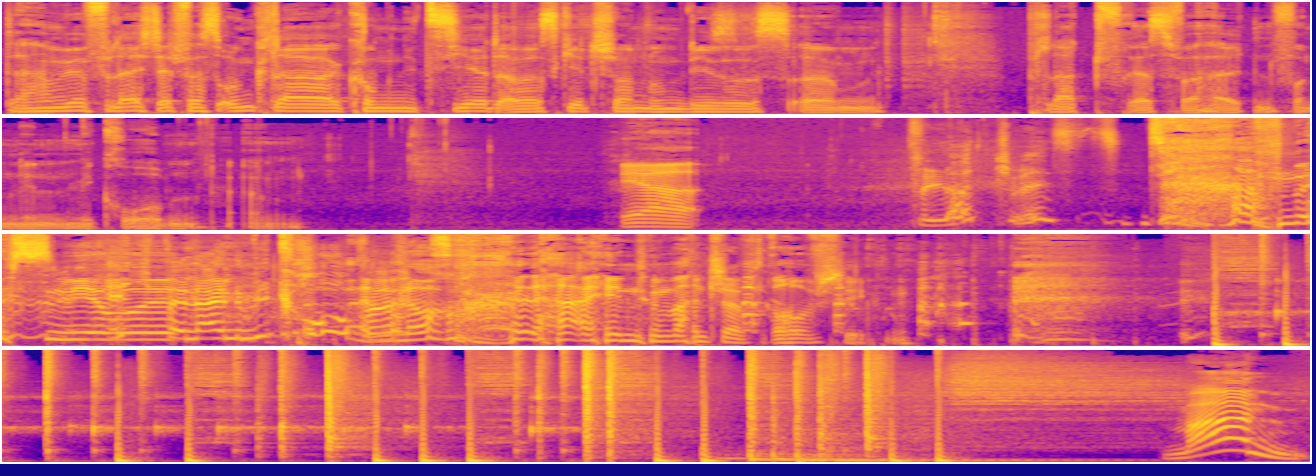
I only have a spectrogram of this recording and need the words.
da haben wir vielleicht etwas unklar kommuniziert, aber es geht schon um dieses ähm, Plattfressverhalten von den Mikroben. Ähm, Ja, Plot Twist. da müssen wir Ich wohl bin eine Mikrobe. nochmal eine Mannschaft draufschicken. Mann!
